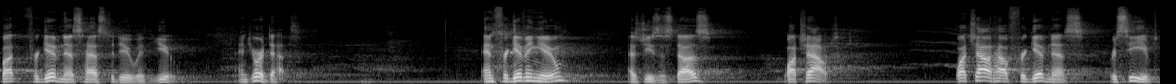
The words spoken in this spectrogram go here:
but forgiveness has to do with you and your debt. And forgiving you, as Jesus does, watch out. Watch out how forgiveness received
